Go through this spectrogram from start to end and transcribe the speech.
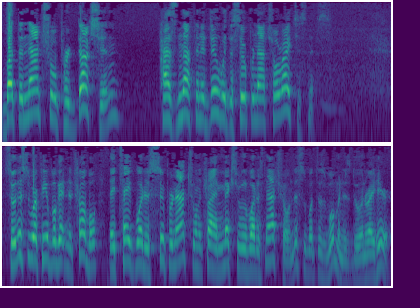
But the natural production has nothing to do with the supernatural righteousness. So this is where people get into trouble. They take what is supernatural and try and mix it with what is natural. And this is what this woman is doing right here.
